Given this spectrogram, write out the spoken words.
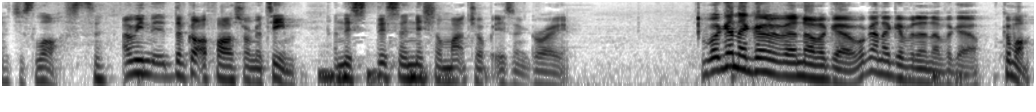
I just lost. I mean, they've got a far stronger team, and this this initial matchup isn't great. We're gonna give it another go. We're gonna give it another go. Come on.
